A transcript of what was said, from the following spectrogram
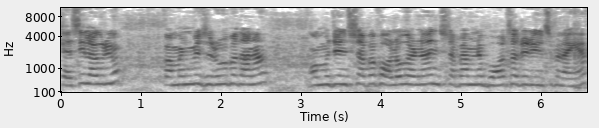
कैसी लग रही हूँ कमेंट में ज़रूर बताना और मुझे इंस्टा पे फॉलो करना इंस्टा पे हमने बहुत सारी रील्स बनाई हैं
